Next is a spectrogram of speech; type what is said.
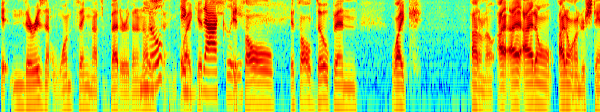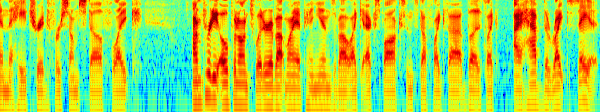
It, there isn't one thing that's better than another Nope, thing. Like exactly. it's it's all it's all dope and like I don't know. I, I, I don't I don't understand the hatred for some stuff. Like I'm pretty open on Twitter about my opinions about like Xbox and stuff like that, but it's like I have the right to say it.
